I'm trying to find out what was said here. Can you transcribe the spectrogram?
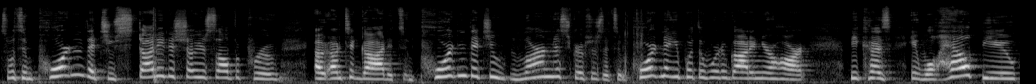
So it's important that you study to show yourself approved uh, unto God. It's important that you learn the scriptures. It's important that you put the word of God in your heart because it will help you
